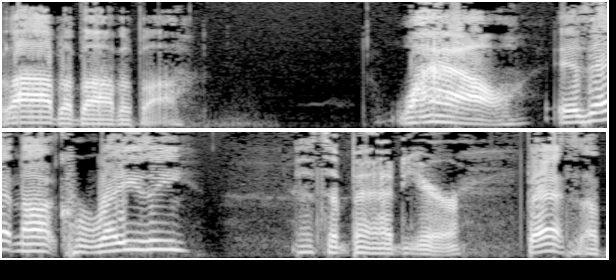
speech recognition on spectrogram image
Blah, blah, blah, blah, blah. Wow. Is that not crazy? That's a bad year. That's a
